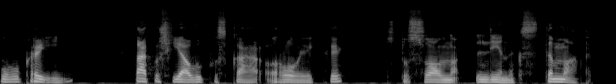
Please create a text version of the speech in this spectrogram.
в Україні. Також я випускаю ролики стосовно Linux тематики.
